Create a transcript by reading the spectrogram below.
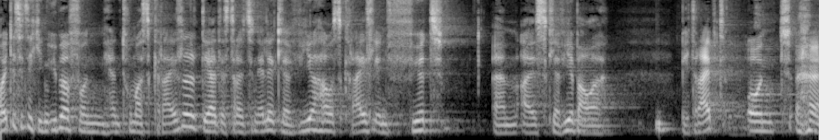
Heute sitze ich gegenüber von Herrn Thomas Kreisel, der das traditionelle Klavierhaus Kreisel in Fürth ähm, als Klavierbauer betreibt. Und äh,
